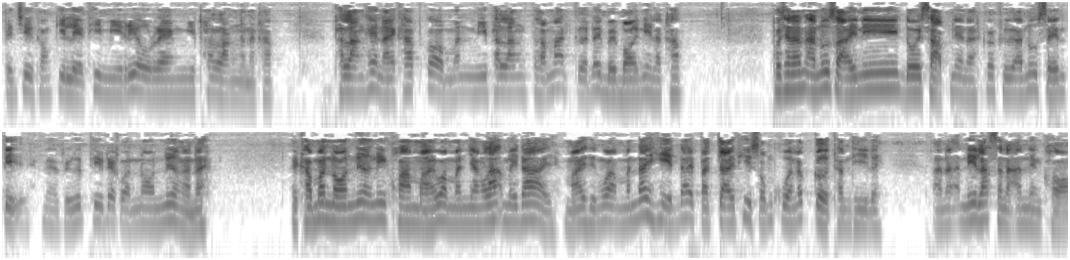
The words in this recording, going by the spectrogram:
เป็นชื่อของกิเลสที่มีเรี่ยวแรงมีพลังนะครับ พลังแค่ไหนครับ ก็มันมีพลังสามารถเกิดได้บ่อยๆนี่แหละครับ เพราะฉะนั้นอนุสัยนี้โดยศัพท์เนี่ยนะก็คืออนุเสนติเนี่ยหรือที่เรียกว่านอนเนื่องอะนะไอ้คำว่านอนเนื่องนี่ความหมายว่ามันยังละไม่ได้ หมายถึงว่ามันได้เหตุได้ปัจจัยที่สมควรแล้วเกิดทันทีเลยอันนี้ลักษณะอันหนึ่งของ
